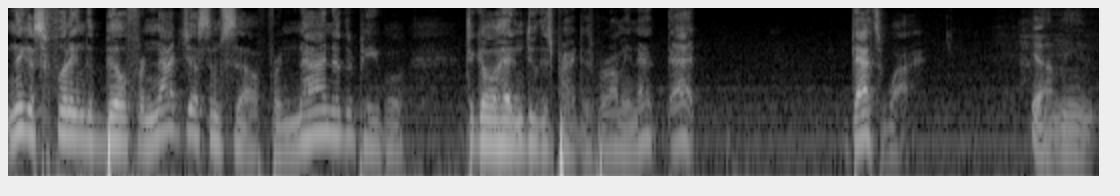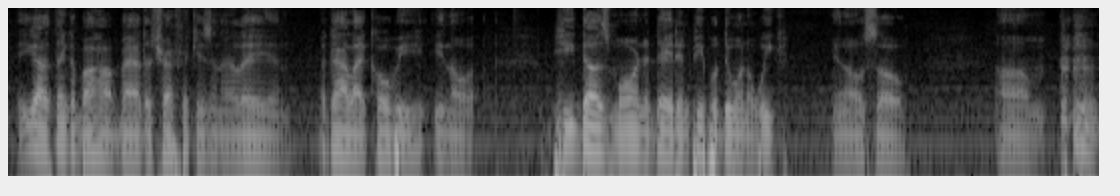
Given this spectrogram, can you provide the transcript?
Niggas footing the bill for not just himself, for nine other people to go ahead and do this practice, bro. I mean that that that's why. Yeah, I mean, you got to think about how bad the traffic is in LA, and a guy like Kobe, you know, he does more in a day than people do in a week, you know. So, um, you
